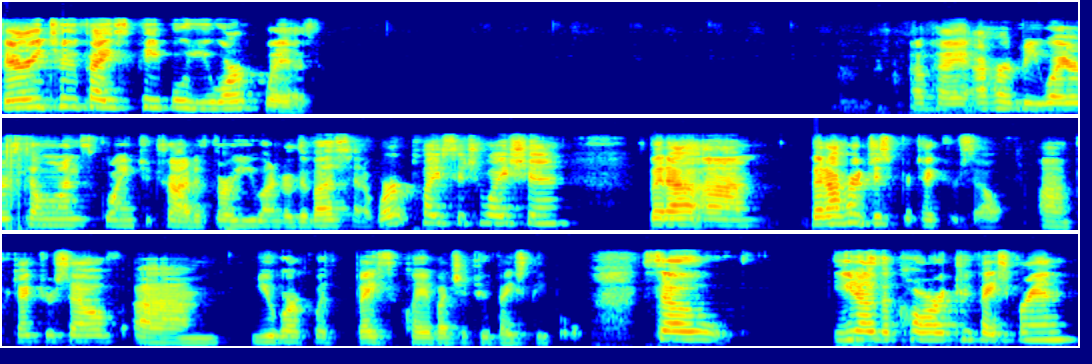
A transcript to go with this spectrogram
Very two faced people you work with. Okay, I heard beware someone's going to try to throw you under the bus in a workplace situation, but I um but I heard just protect yourself. Um, protect yourself. Um, you work with basically a bunch of two faced people. So you know the card two faced friend.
